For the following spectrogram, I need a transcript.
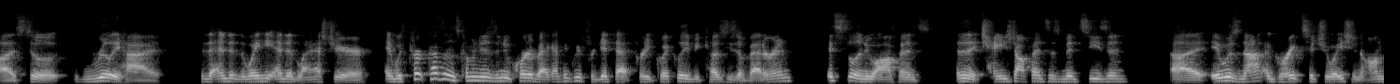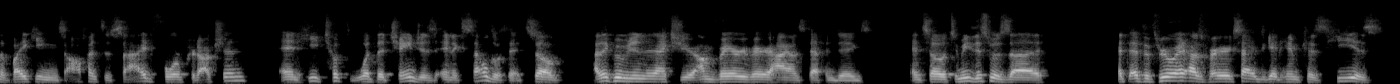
uh, is still really high. The ended the way he ended last year, and with Kirk Cousins coming in as a new quarterback, I think we forget that pretty quickly because he's a veteran. It's still a new offense, and then they changed offenses midseason. Uh, it was not a great situation on the Vikings' offensive side for production, and he took what the changes and excelled with it. So I think moving into next year, I'm very, very high on Stefon Diggs. And so to me, this was uh, at, at the 308, I was very excited to get him because he is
